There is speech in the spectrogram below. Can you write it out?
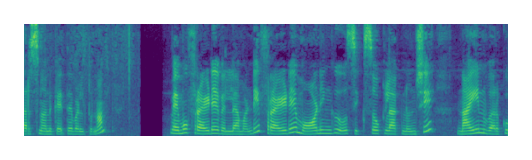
దర్శనానికి అయితే వెళ్తున్నాం. మేము ఫ్రైడే వెళ్ళామండి. ఫ్రైడే మార్నింగ్ సిక్స్ ఓ క్లాక్ నుంచి నైన్ వరకు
